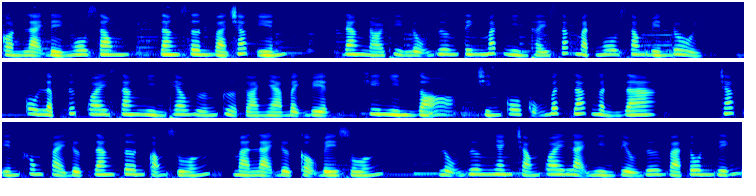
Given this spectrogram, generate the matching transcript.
còn lại để Ngô Song, Giang Sơn và Trác Yến. Đang nói thì Lộ Dương tinh mắt nhìn thấy sắc mặt Ngô Song biến đổi. Cô lập tức quay sang nhìn theo hướng cửa tòa nhà bệnh viện, khi nhìn rõ, chính cô cũng bất giác ngẩn ra. chắc Yến không phải được Giang Sơn cõng xuống, mà lại được cậu bế xuống. Lộ Dương nhanh chóng quay lại nhìn Tiểu Dư và Tôn Dĩnh,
